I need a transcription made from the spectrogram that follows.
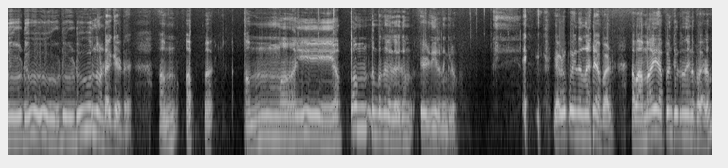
ഡൂ ഡൂ ഡൂ അം അപ്പ അമ്മായി അപ്പം എന്ന് പറഞ്ഞ എല്ലാവരും എഴുതിയിരുന്നെങ്കിലും. എവിടെ പോയി നിന്നാണ് ആ പാട്ട് അപ്പം അമ്മായി അപ്പം ചുടുന്നതിന് പാഠം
